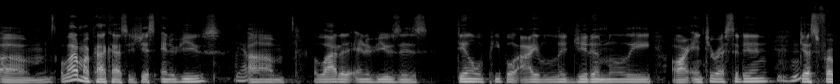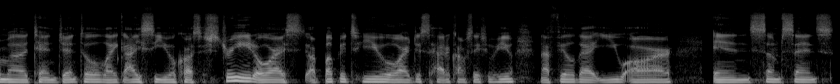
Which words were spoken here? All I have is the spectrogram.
um, a lot of my podcast is just interviews. Yep. Um, a lot of the interviews is dealing with people I legitimately are interested in, just from a tangential, like I see you across the street, or I bump into you, or I just had a conversation with you, and I feel that you are, in some sense,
